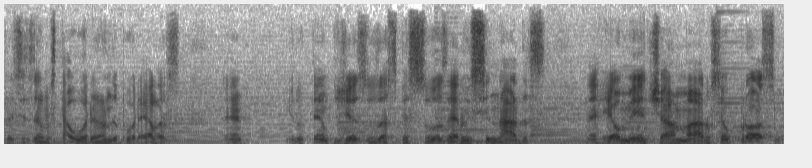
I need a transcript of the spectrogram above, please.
Precisamos estar orando por elas, né? E no tempo de Jesus as pessoas eram ensinadas, né, realmente a amar o seu próximo,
